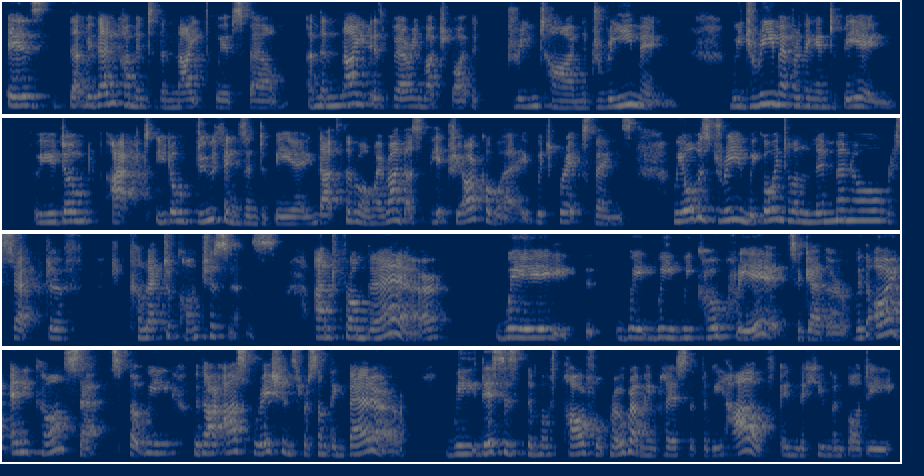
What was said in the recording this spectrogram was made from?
is that we then come into the night wave spell. And the night is very much about the dream time, the dreaming. We dream everything into being. You don't act, you don't do things into being. That's the wrong way around. That's the patriarchal way, which breaks things. We always dream. We go into a liminal, receptive, collective consciousness. And from there, we we we we co-create together without any concepts but we with our aspirations for something better we this is the most powerful programming place that, that we have in the human body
